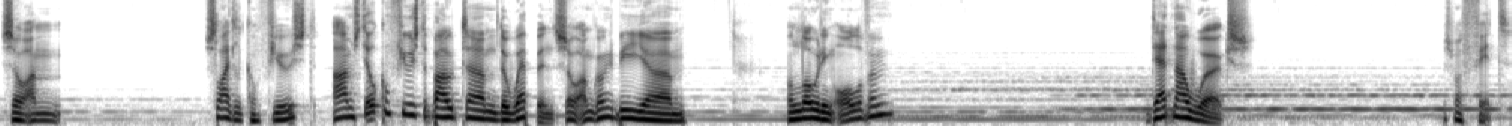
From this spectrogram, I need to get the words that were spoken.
So I'm slightly confused. I'm still confused about um, the weapons, so I'm going to be um, unloading all of them. That now works. Where's my fit?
